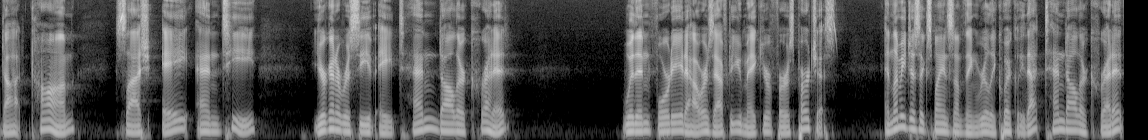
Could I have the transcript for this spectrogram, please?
dot com slash A-N-T, you're going to receive a $10 credit within 48 hours after you make your first purchase. And let me just explain something really quickly. That $10 credit,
